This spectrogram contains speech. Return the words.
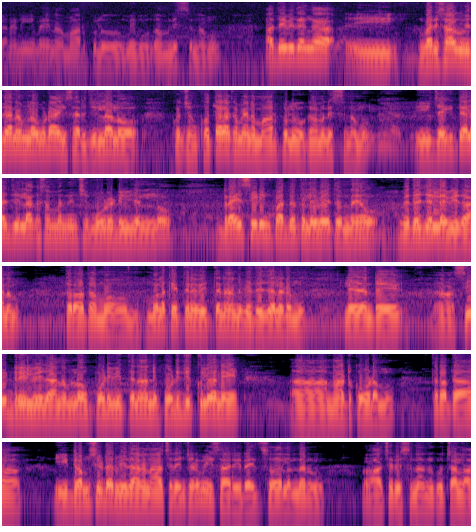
గణనీయమైన మార్పులు మేము గమనిస్తున్నాము. అదేవిధంగా ఈ వరి సాగు విధానంలో కూడా ఈసారి జిల్లాలో కొంచెం కొత్త రకమైన మార్పులు గమనిస్తున్నాము. ఈ జగిత్యాల జిల్లాకు సంబంధించి మూడు డివిజన్లలో డ్రై సీడింగ్ పద్ధతులు ఏవైతే ఉన్నాయో వెదజల్లే విధానం తర్వాత మొ మొలకెత్తిన విత్తనాన్ని వెదజల్లడము లేదంటే సీడ్ డ్రిల్ విధానంలో పొడి విత్తనాన్ని పొడి దిక్కులోనే నాటుకోవడము తర్వాత ఈ డ్రమ్ సీడర్ విధానాన్ని ఆచరించడం ఈసారి రైతు సోదరులందరూ ఆచరిస్తున్నందుకు చాలా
